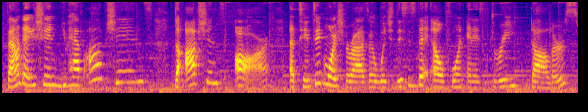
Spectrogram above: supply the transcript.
foundation, you have options. The options are a tinted moisturizer, which this is the e.l.f. one, and it's $3.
